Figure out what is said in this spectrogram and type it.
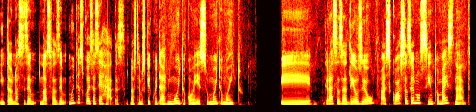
Então nós fazemos, nós fazemos muitas coisas erradas. Nós temos que cuidar muito com isso, muito, muito. E graças a Deus eu as costas eu não sinto mais nada.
